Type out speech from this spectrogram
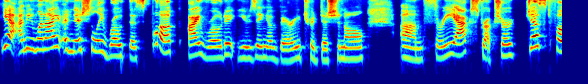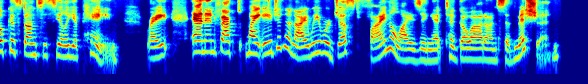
yeah, I mean when I initially wrote this book, I wrote it using a very traditional um three act structure just focused on Cecilia Payne, right? And in fact, my agent and I we were just finalizing it to go out on submission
